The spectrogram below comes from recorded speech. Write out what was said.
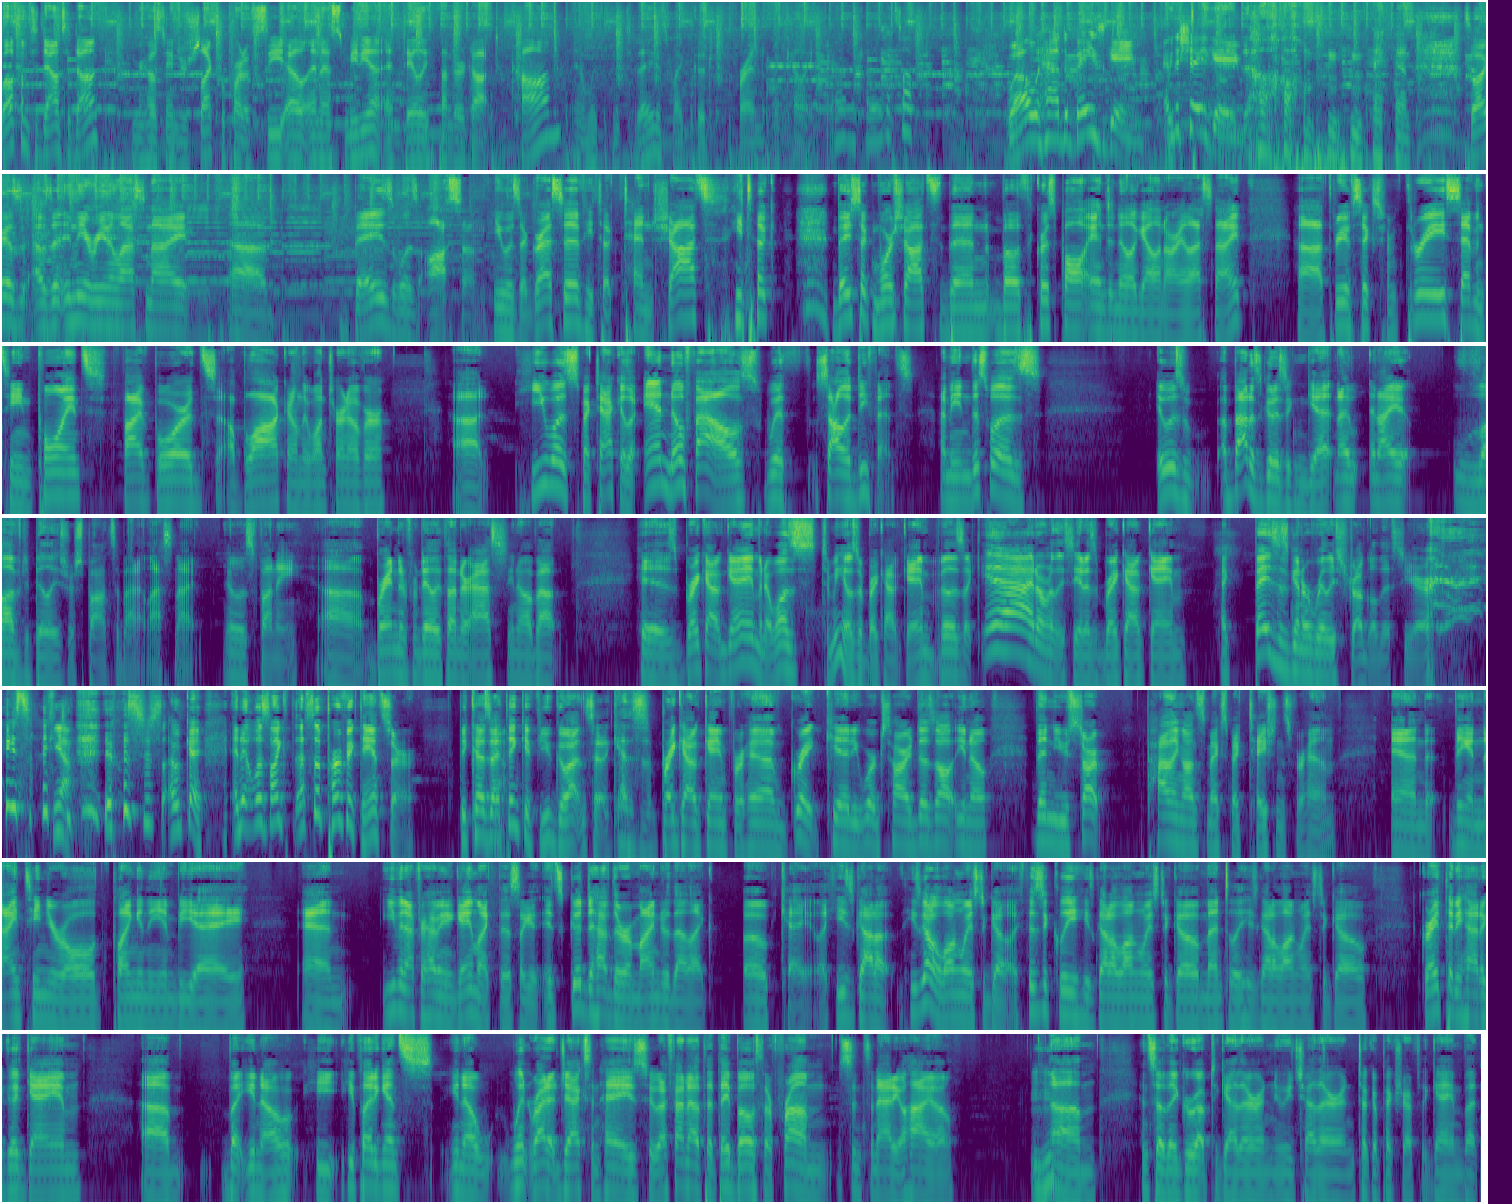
Welcome to Down to Dunk. I'm your host, Andrew Schleck. We're part of CLNS Media and DailyThunder.com. And with me today is my good friend, Michele Farah. Michele, what's up? Well, we had the base game and the Shai game. Oh, man. So I was, I was in the arena last night. Uh, Bays was awesome. He was aggressive. He took 10 shots. He took, Bays took more shots than both Chris Paul and Danilo Gallinari last night. Uh, three of six from three, 17 points, five boards, a block, and only one turnover. Uh, he was spectacular and no fouls with solid defense. I mean, this was it was about as good as it can get, and I and I loved Billy's response about it last night. It was funny. Uh, Brandon from Daily Thunder asked, you know, about his breakout game, and it was to me it was a breakout game. But Billy's like, yeah, I don't really see it as a breakout game. Bays is gonna really struggle this year. He's like, yeah, it was just okay, and it was like that's the perfect answer because yeah. I think if you go out and say like, yeah, this is a breakout game for him, great kid, he works hard, does all, you know, then you start piling on some expectations for him, and being a 19 year old playing in the NBA, and even after having a game like this, like it's good to have the reminder that like okay. Like he's got a he's got a long ways to go. Like physically, he's got a long ways to go. Mentally, he's got a long ways to go. Great that he had a good game, um, but you know he he played against you know went right at Jaxson Hayes, who I found out that they both are from Cincinnati, Ohio. Mm-hmm. Um, and so they grew up together and knew each other and took a picture after the game. But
